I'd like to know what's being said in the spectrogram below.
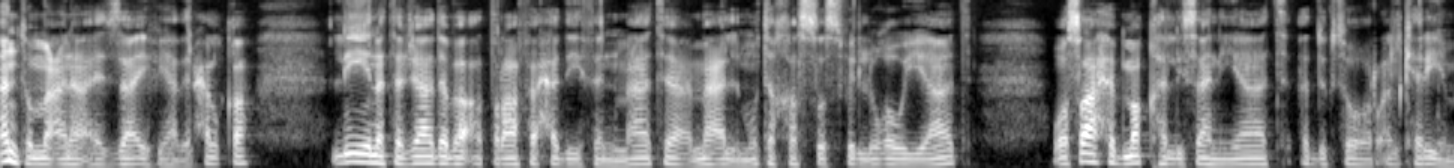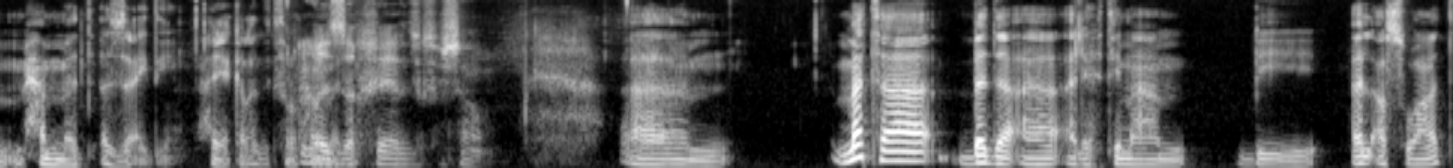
أنتم معنا أعزائي في هذه الحلقة لنتجاذب أطراف حديث ماتع مع المتخصص في اللغويات وصاحب مقهى اللسانيات الدكتور الكريم محمد الزايدي حياك الله دكتور محمد خير دكتور هشام. متى بدأ الاهتمام بالأصوات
